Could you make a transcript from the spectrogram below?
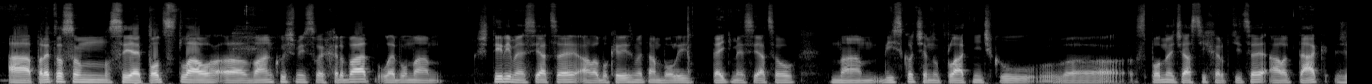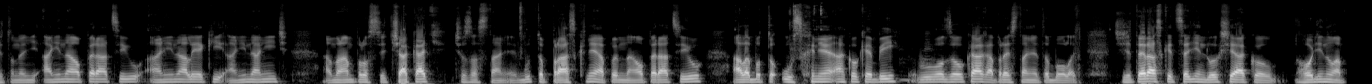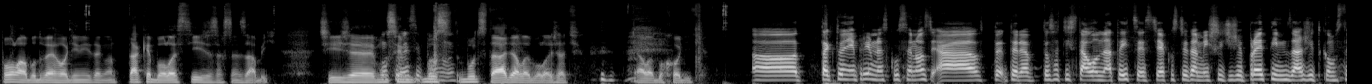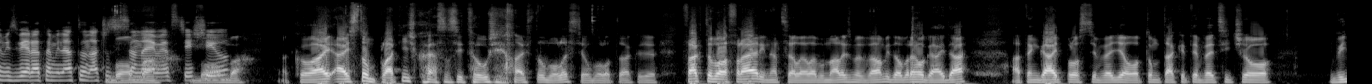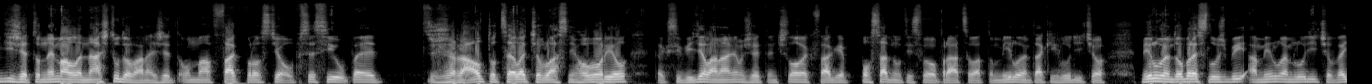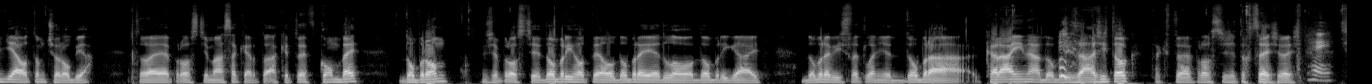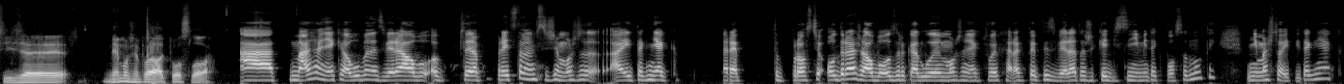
A preto som si aj podstlal uh, vankušmi svoj chrbát, lebo mám 4 mesiace, alebo kedy sme tam boli 5 mesiacov, mám vyskočenú platničku v spodnej časti chrbtice, ale tak, že to není ani na operáciu, ani na lieky, ani na nič a mám proste čakať, čo sa stane. Buď to praskne a poviem na operáciu, alebo to uschne ako keby v mhm. úvodzovkách a prestane to boleť. Čiže teraz, keď sedím dlhšie ako hodinu a pol alebo dve hodiny, tak mám také bolesti, že sa chcem zabiť. Čiže musím buď, buď stáť, alebo ležať, alebo chodiť. Uh, tak to je nepríjemná skúsenosť a t- teda to sa ti stalo na tej ceste, ako ste tam išli, čiže pred tým zážitkom s tými zvieratami na to, na čo bomba, si sa najviac tešil. Bomba. Ako aj, aj s tou platničkou, ja som si to užil, aj s tou bolesťou bolo to akože, fakt to bola frajerina celé, lebo mali sme veľmi dobrého gajda a ten guide proste vedel o tom také tie veci, čo vidíš, že to nemal len naštudované, že on mal fakt proste obsesiu úplne žral to celé, čo vlastne hovoril, tak si videla na ňom, že ten človek fakt je posadnutý svojou prácou a to milujem takých ľudí, čo milujem dobré služby a milujem ľudí, čo vedia o tom, čo robia. To je proste masaker. To, a keď to je v kombe, dobrom, že proste dobrý hotel, dobré jedlo, dobrý guide, dobré vysvetlenie, dobrá krajina, dobrý zážitok, tak to je proste, že to chceš, vieš. Hej. Čiže nemôžem povedať pol slova. A máš aj nejaké obľúbené zviera, alebo teda predstavím si, že možno aj tak nejak rep, to proste odráža alebo odzrkadluje možno nejak tvoj charakter, ty zvieratá, že keď si nimi tak posadnutý, vnímaš to aj ty tak nejak?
